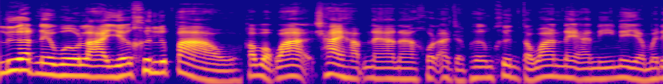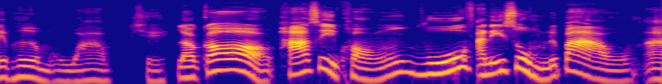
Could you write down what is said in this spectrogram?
เลือดใน World Line เยอะขึ้นหรือเปล่า เขาบอกว่าใช่ครับในอนาคตอาจจะเพิ่มขึ้น แต่ว่าในอันนี้เนี่ยยังไม่ได้เพิ่มโอ้ว้าวโอเคแล้วก็ Passive ของ Wolf อันนี้สุ่มหรือเปล่าอ่า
